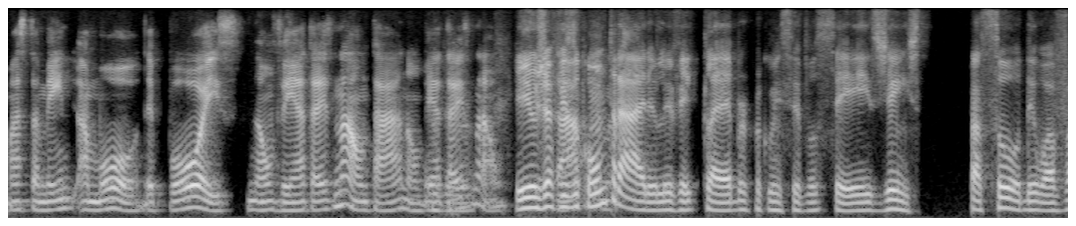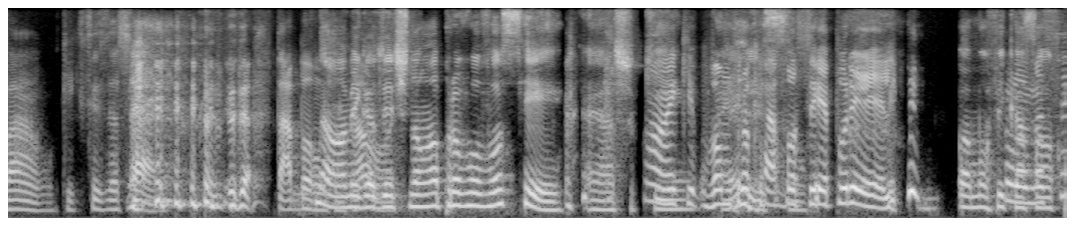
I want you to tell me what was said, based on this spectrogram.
Mas também, amor, depois não vem atrás, não, tá? Não vem Tá atrás, não. Eu já fiz Tá? o contrário, eu levei Kleber pra conhecer vocês. Gente, passou? Deu aval? O que, que vocês acharam? Tá bom, Não, tá amiga, a gente não aprovou você. É, acho que Ai, que... Vamos é trocar isso. você por ele. Vamos ficar problema só é com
